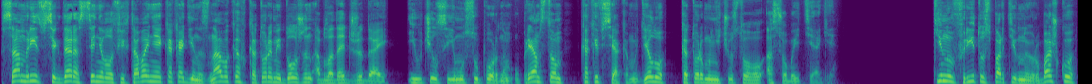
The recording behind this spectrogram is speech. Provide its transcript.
Сам Рид всегда расценивал фехтование как один из навыков, которыми должен обладать джедай, и учился ему с упорным упрямством, как и всякому делу, которому не чувствовал особой тяги. Кинув Риту спортивную рубашку,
